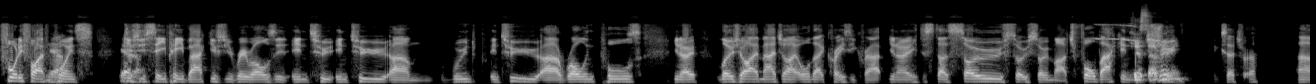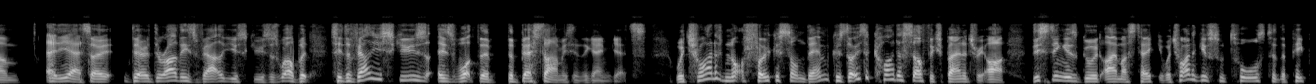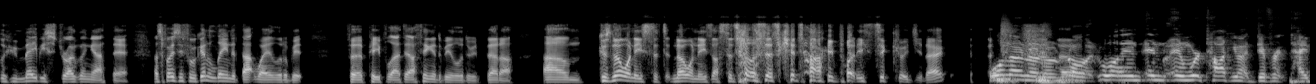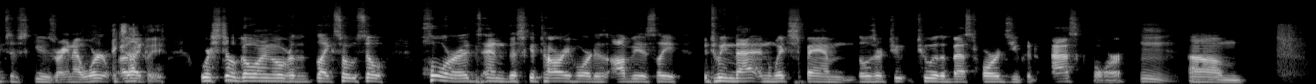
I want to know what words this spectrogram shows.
45 Yeah. points Yeah. gives you CP back, gives you rerolls in, in two in two um wound in two uh, rolling pools. You know, Lojai, Magi, all that crazy crap. You know, he just does so so so much. Fall back in Just shoot, everything. etc. Um, and yeah, so there there are these value skews as well. But see, the value skews is what the the best armies in the game gets. We're trying to not focus on them because those are kind of self-explanatory. Ah, this thing is good, I must take it. We're trying to give some tools to the people who may be struggling out there. I suppose if we're going to lean it that way a little bit for people out there, I think it'd be a little bit better. Um, because no one needs to, no one needs us to tell us that Skitarii bodies are good, you know. Well, no, no, no, no. Well, and, and and we're talking about different types of skews right now. We're Exactly. like we're still going over the like so so hordes and the Skitarii horde is obviously between that and witch spam. Those are two two of the best hordes you could ask for. Hmm. Um,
